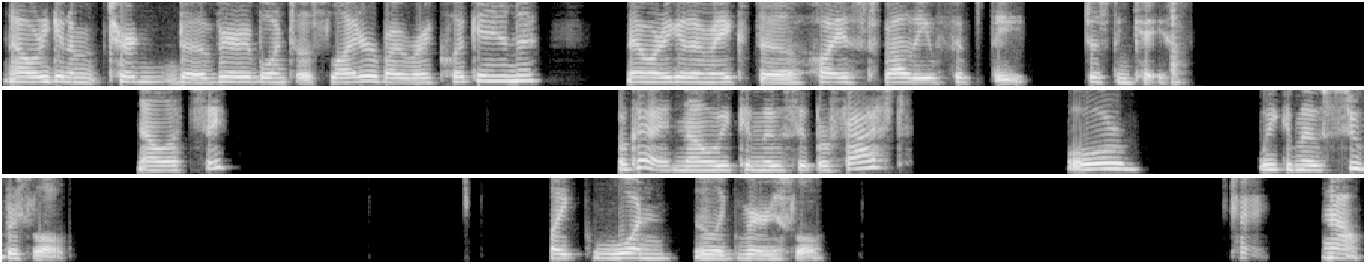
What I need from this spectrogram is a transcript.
Now we're going to turn the variable into a slider by right clicking in it. Then we're going to make the highest value 50, just in case. Now let's see. Okay, now we can move super fast, or we can move super slow. Like one is like very slow. Okay, now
